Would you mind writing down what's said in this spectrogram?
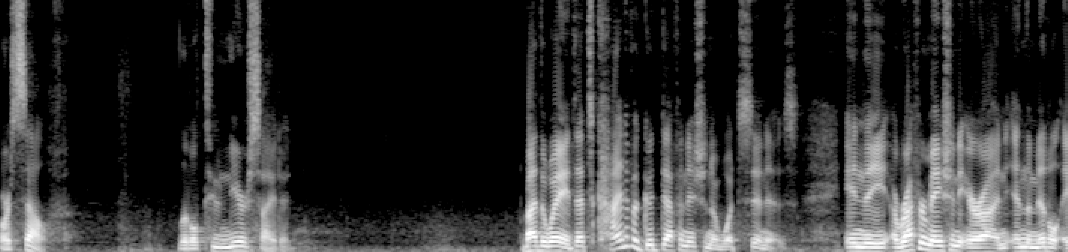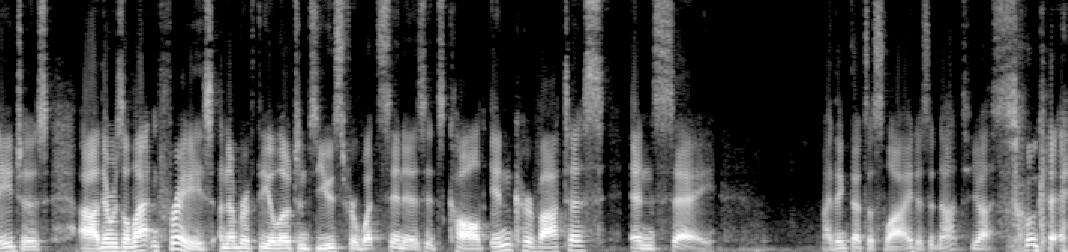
or self, little too nearsighted. By the way, that's kind of a good definition of what sin is. In the Reformation era and in the Middle Ages, uh, there was a Latin phrase a number of theologians used for what sin is. It's called incurvatus in se. I think that's a slide, is it not? Yes. Okay.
